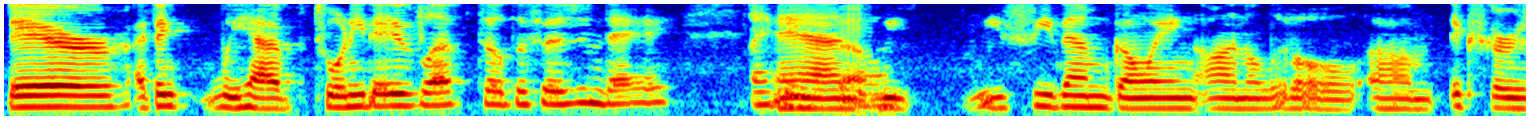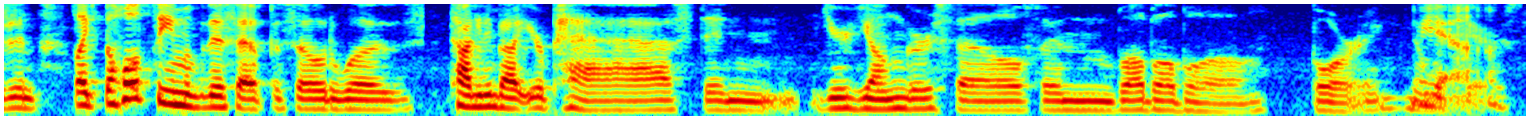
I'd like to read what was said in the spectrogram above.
there, I think we have 20 days left till decision day. I think and so. we we see them going on a little um, excursion. Like the whole theme of this episode was talking about your past and your younger self and blah blah blah. Boring. No Yeah. one cares.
